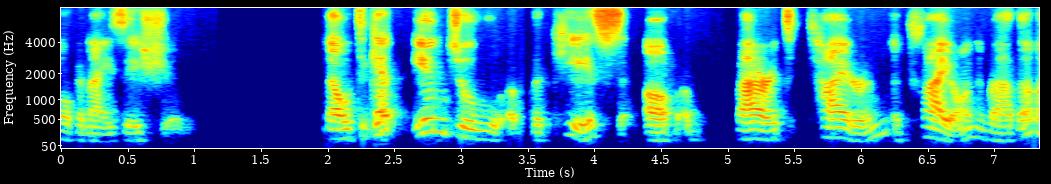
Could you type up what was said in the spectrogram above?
organization. Now, to get into the case of Barrett Tyron, Tryon rather,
